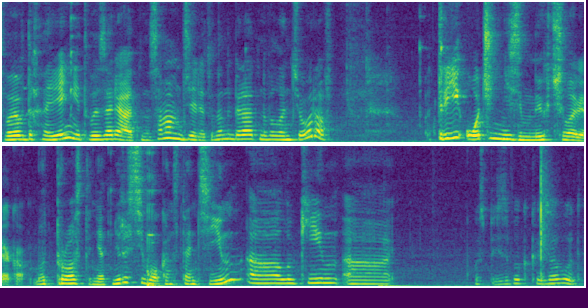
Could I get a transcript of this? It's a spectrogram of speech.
твое вдохновение и твой заряд. На самом деле туда набирают на волонтеров три очень неземных человека. Вот просто нет мира сего. Константин, э, Лукин, э, господи, забыл, как ее зовут. А,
